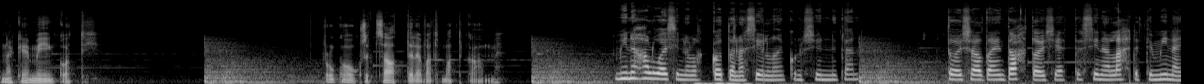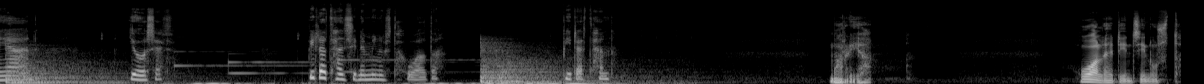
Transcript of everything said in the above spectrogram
Näkemiin koti. Rukoukset saattelevat matkaamme. Minä haluaisin olla kotona silloin, kun synnytän. Toisaalta en tahtoisi, että sinä lähdet ja minä jään. Joosef, pidäthän sinä minusta huolta. Pidäthän. Maria, huolehdin sinusta.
